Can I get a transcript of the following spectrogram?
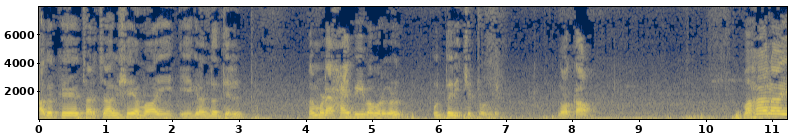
അതൊക്കെ ചർച്ചാ വിഷയമായി ഈ ഗ്രന്ഥത്തിൽ നമ്മുടെ ഹബീബ് അവറുകൾ ഉദ്ധരിച്ചിട്ടുണ്ട്. നോക്കാം. മഹാനായ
